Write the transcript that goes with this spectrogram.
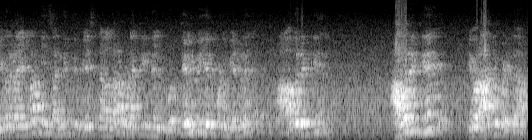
இவர்களை எல்லாம் நீ சந்தித்து பேசினால்தான் உனக்கு இதில் ஒரு தெளிவு ஏற்படும் என்று அவருக்கு அவருக்கு இவர் ஆற்றுப்படுகிறார்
